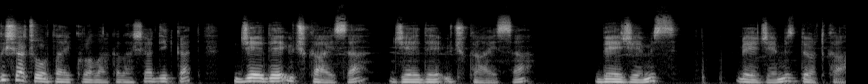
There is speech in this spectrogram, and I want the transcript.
Dış açıortay kuralı arkadaşlar dikkat. CD 3K ise CD 3K ise BC'miz BC'miz 4K.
